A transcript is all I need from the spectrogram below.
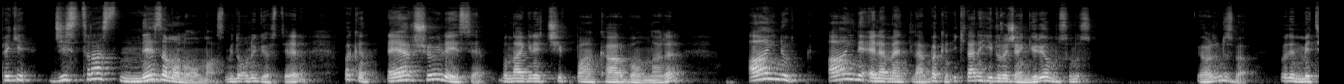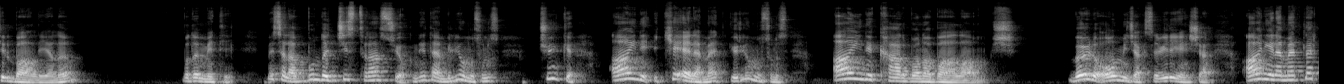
Peki cis trans ne zaman olmaz? Bir de onu gösterelim. Bakın eğer şöyleyse bunlar yine çift band karbonları aynı aynı elementler. Bakın iki tane hidrojen görüyor musunuz? Gördünüz mü? Böyle metil bağlayalım. Bu da metil. Mesela bunda cis trans yok. Neden biliyor musunuz? Çünkü aynı iki element görüyor musunuz? Aynı karbona bağlanmış. Böyle olmayacak sevgili gençler. Aynı elementler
